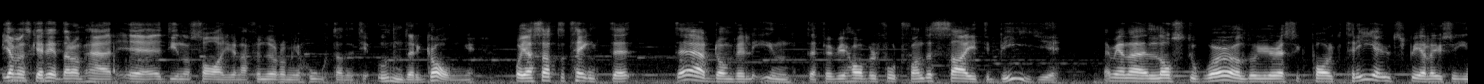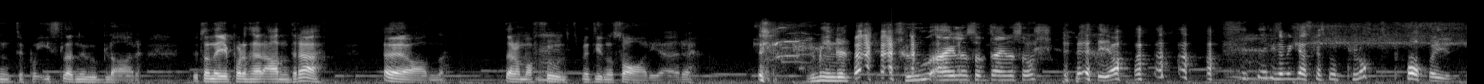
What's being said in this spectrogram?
Ja men ska rädda de här eh, dinosaurierna för nu är de ju hotade till undergång. Och jag satt och tänkte, det är de väl inte för vi har väl fortfarande Site B. Jag menar Lost World och Jurassic Park 3 utspelar ju sig inte på Isla Nublar. Utan det är ju på den här andra ön. Där de har fullt med dinosaurier. Du menar Two Islands of Dinosaurs? ja. Det är liksom en ganska stor plot point.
